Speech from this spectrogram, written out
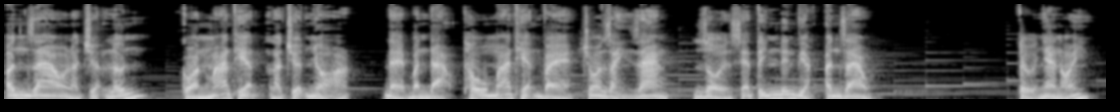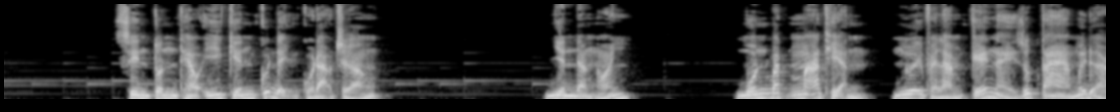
ân giao là chuyện lớn, còn mã thiện là chuyện nhỏ. Để bần đạo thâu mã thiện về cho rảnh rang, rồi sẽ tính đến việc ân giao. Tử nha nói, xin tuân theo ý kiến quyết định của đạo trưởng. Nhiên đang nói, muốn bắt mã thiện ngươi phải làm kế này giúp ta mới được.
